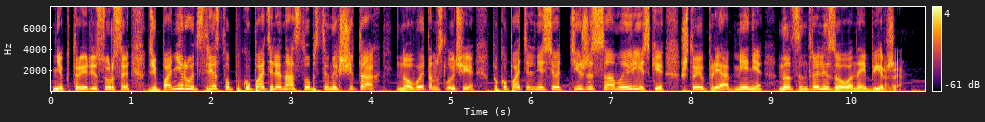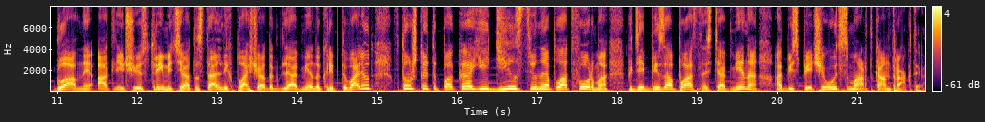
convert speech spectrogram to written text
Некоторые ресурсы депонируют средства покупателя на собственных счетах, но в этом случае покупатель несет те же самые риски, что и при обмене на централизованной бирже. Главное отличие Streamity от остальных площадок для обмена криптовалют в том, что это пока единственная платформа, где безопасность обмена обеспечивают смарт-контракты.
